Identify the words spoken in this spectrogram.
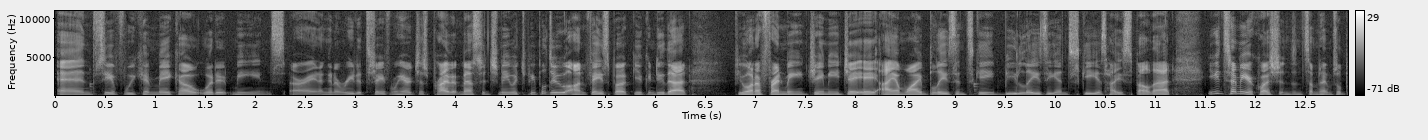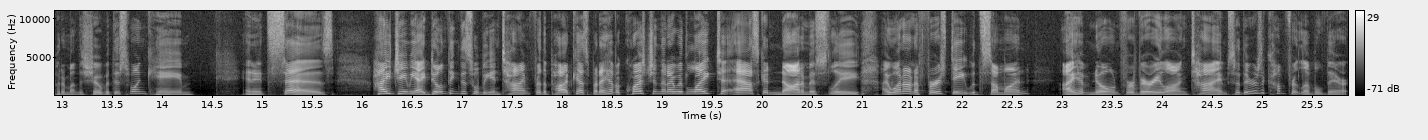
and see if we can make out what it means. All right, I'm going to read it straight from here. Just private message me, which people do on Facebook. You can do that. If you want to friend me, Jaimy, J A I M Y Blazinski, be lazy and ski is how you spell that. You can send me your questions and sometimes we'll put them on the show. But this one came and it says, Hi, Jaimy. I don't think this will be in time for the podcast, but I have a question that I would like to ask anonymously. I went on a first date with someone I have known for a very long time. So there is a comfort level there.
